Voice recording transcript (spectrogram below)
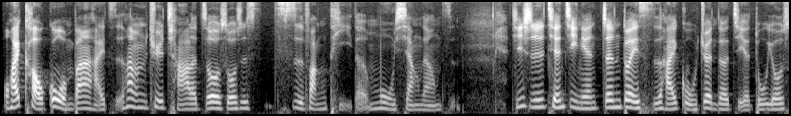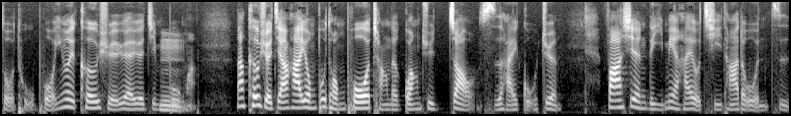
我还考过我们班的孩子，他们去查了之后说是四方体的木箱这样子。其实前几年针对死海古卷的解读有所突破，因为科学越来越进步嘛。那科学家他用不同波长的光去照死海古卷，发现里面还有其他的文字，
